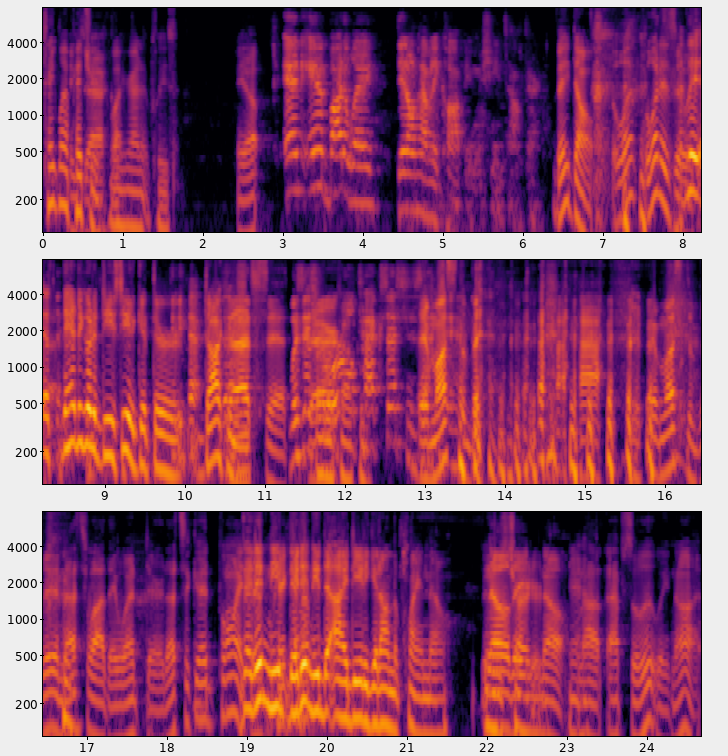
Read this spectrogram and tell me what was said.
Take my picture Exactly. while you're at it, please. Yep. And and by the way, they don't have any copying machines out there. They don't. What what is it? They, they had to go to DC to get their Yeah, documents. That's it. Was this There. rural Copy. Texas? Is It that- must have been. it must have been. That's why they went there. That's a good point. They They're didn't need. They picking didn't up- need the ID to get on the plane, though. It No, they, chartered. no, Yeah. not absolutely not.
